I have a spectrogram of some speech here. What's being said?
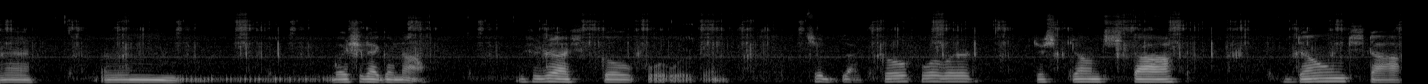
Uh, um, where should I go now? Should I go forward? And should like go forward? Just don't stop. Don't stop.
